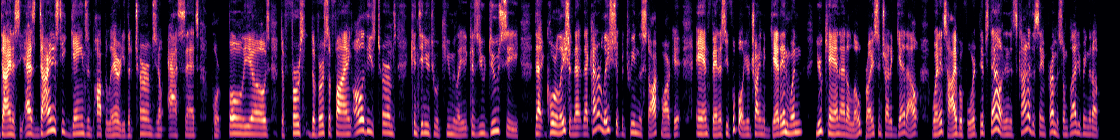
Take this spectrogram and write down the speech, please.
dynasty. As dynasty gains in popularity the terms you know assets portfolios the first diversifying all of these terms continue to accumulate because you do see that correlation that that kind of relationship between the stock market and fantasy football. You're trying to get in when you can at a low price and try to get out when it's high before it dips down. And it's kind of the same premise. So i'm glad you bring that up.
